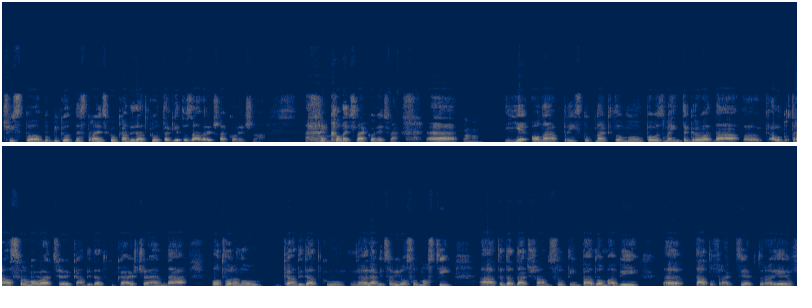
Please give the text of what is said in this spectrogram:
čisto alebo bigotne stranickou kandidátkou, tak je to záverečná konečná. Mm. konečná, konečná. Uh, je ona prístupná k tomu, povedzme, integrovať na, alebo transformovať kandidátku KSČM na otvorenú kandidátku ľavicových osobností a teda dať šancu tým pádom, aby E, táto frakcia, ktorá je v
